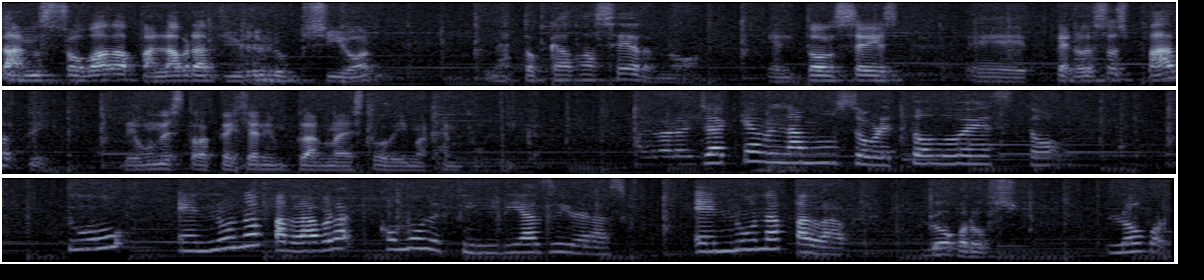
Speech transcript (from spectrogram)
tan sobada palabra disrupción me ha tocado hacer, ¿no? Entonces, eh, pero eso es parte de una estrategia de un plan maestro de imagen pública. Álvaro, ya que hablamos sobre todo esto, tú, en una palabra, ¿cómo definirías liderazgo? En una palabra, Logros. logros.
